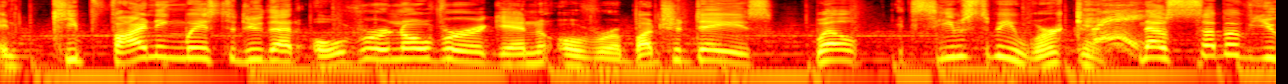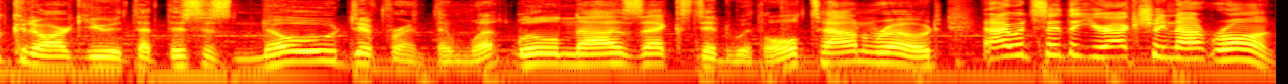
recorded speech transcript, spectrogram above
and keep finding ways to do that over and over again over a bunch of days, well, it seems to be working. Great. Now, some of you could argue that this is no different than what Lil Nas X did with Old Town Road, and I would say that you're actually not wrong,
